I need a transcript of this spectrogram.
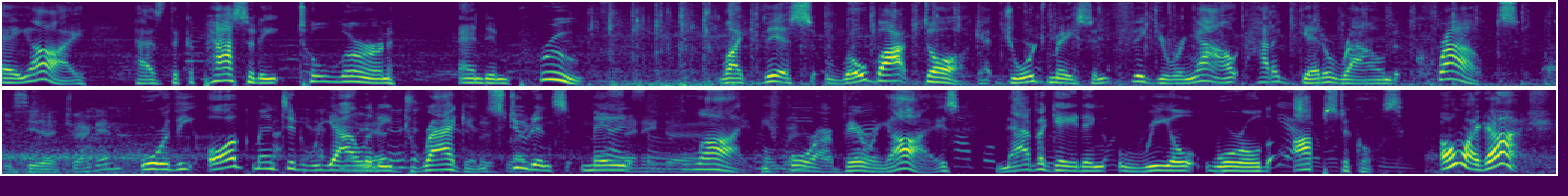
AI has the capacity to learn and improve. Like this robot dog at George Mason figuring out how to get around crowds. You see that dragon? Or the augmented reality dragon students made fly before our very eyes, navigating real world obstacles. Oh my gosh.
